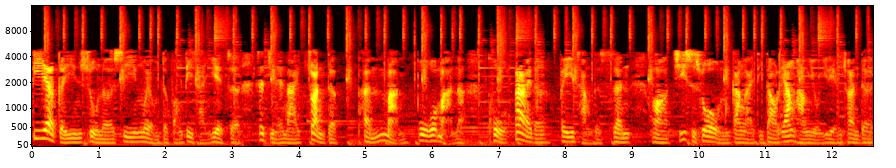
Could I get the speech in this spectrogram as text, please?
第二个因素呢，是因为我们的房地产业者这几年来赚得盆满钵满啊，口袋呢非常的深啊。即使说我们刚才提到央行有一连串的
